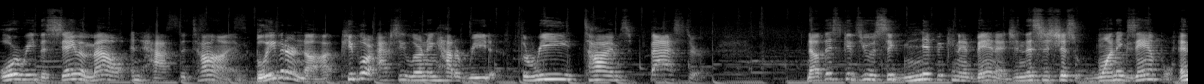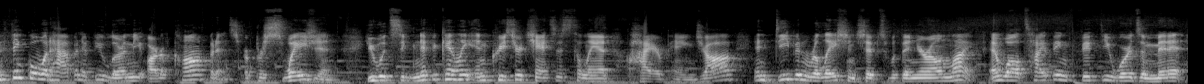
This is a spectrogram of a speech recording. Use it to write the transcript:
or read the same amount in half the time. Believe it or not, people are actually learning how to read three times faster. Now this gives you a significant advantage and this is just one example. And think what would happen if you learned the art of confidence or persuasion. You would significantly increase your chances to land a higher paying job and deepen relationships within your own life. And while typing 50 words a minute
